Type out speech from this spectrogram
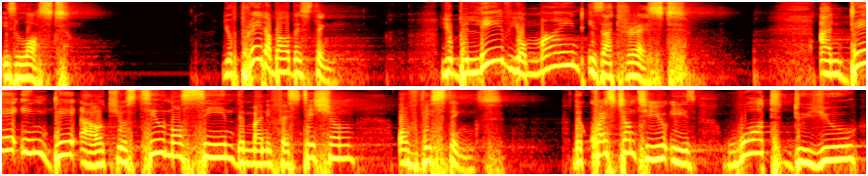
is lost. You've prayed about this thing, you believe your mind is at rest and day in, day out, you're still not seeing the manifestation of these things. The question to you is what do you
